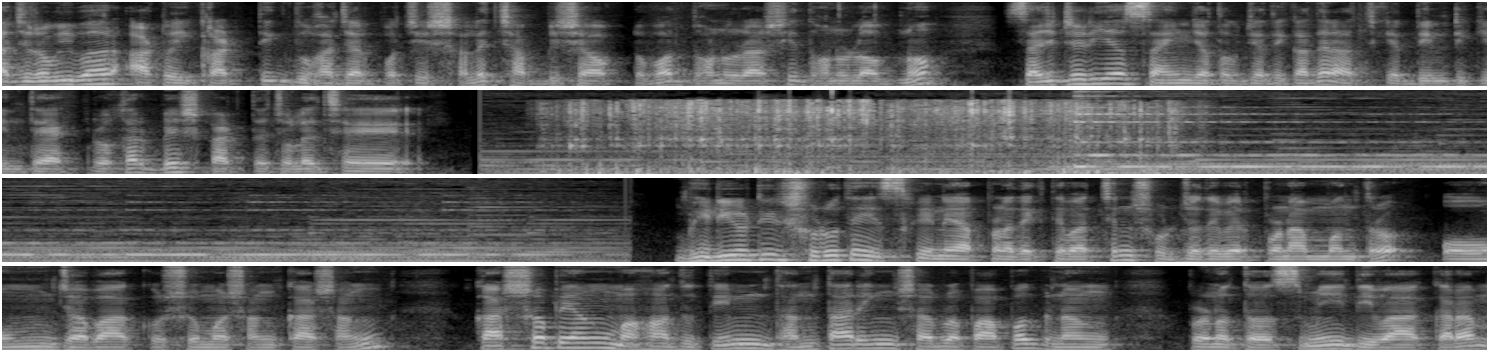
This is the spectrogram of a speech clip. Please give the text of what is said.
আজ রবিবার, আটই কার্তিক দু হাজার পঁচিশ সালে ছাব্বিশে অক্টোবর, ধনুরাশি, ধনুলগ্ন স্যাজিটেরিয়াস সাইন জাতক জাতিকাদের আজকের দিনটি কিন্তু এক প্রকার বেশ কাটতে চলেছে। ভিডিওটির শুরুতে স্ক্রিনে আপনারা দেখতে পাচ্ছেন সূর্যদেবের প্রণাম মন্ত্র, ওম জবা কুসুম শঙ্কাশং, কাশ্যপেয়ং মহাদুতিম ধন্তারিং সর্বপাপঘ্নং প্রণতস্মি দিবাকরম।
